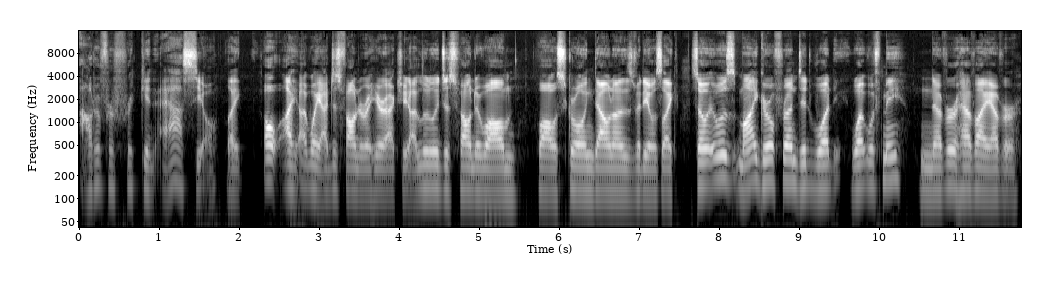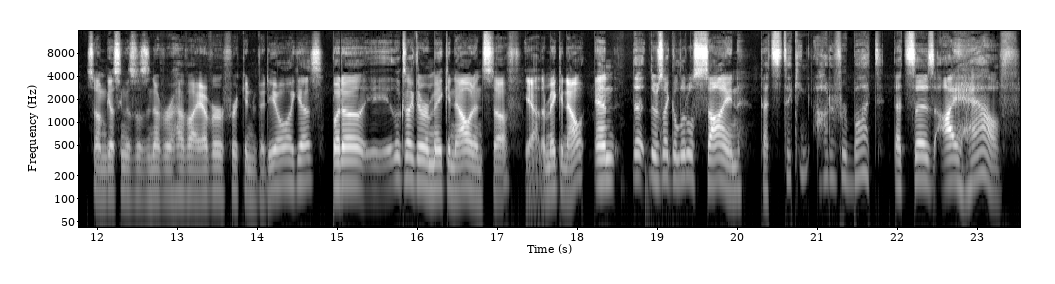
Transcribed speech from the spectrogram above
out of her freaking ass, yo. Like, oh, I, I wait, I just found it right here. Actually, I literally just found it while I'm while I was scrolling down on his videos. Like, so it was my girlfriend did what what with me. Never have I ever. So I'm guessing this was never have I ever freaking video, I guess. But uh, it looks like they were making out and stuff. Yeah, they're making out, and th- there's like a little sign that's sticking out of her butt that says I have.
